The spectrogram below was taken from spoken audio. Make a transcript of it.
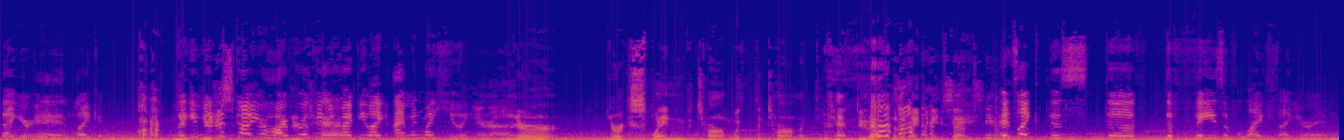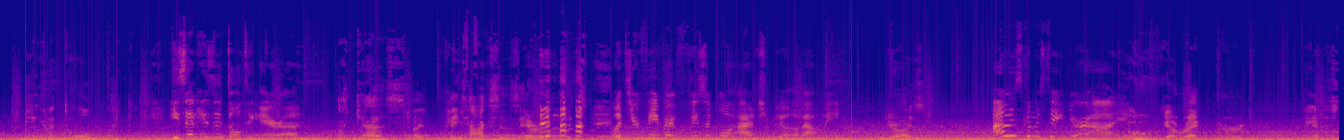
that you're in. Like like if you, just, got your heart you broken, you might be like, I'm in my healing era. You're you're explaining the term with the term, and you can't do that. It doesn't make any sense. It's like this the the phase of life that you're in. Being an adult, like He's in his adulting era. I guess. I pay taxes era. What's your favorite physical attribute about me? Your eyes. I was gonna say your eyes. Ooh, get wrecked, nerd. I think I just.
